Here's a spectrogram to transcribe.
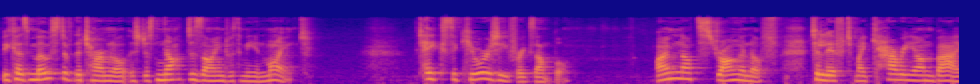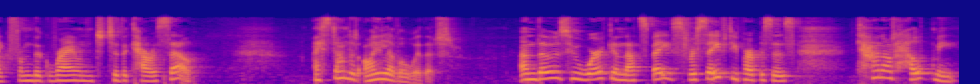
because most of the terminal is just not designed with me in mind. Take security, for example. I'm not strong enough to lift my carry on bag from the ground to the carousel. I stand at eye level with it. And those who work in that space for safety purposes cannot help me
